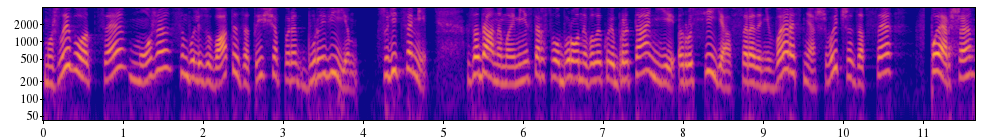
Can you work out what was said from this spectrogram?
Можливо, це може символізувати затища перед буревієм. Судіть самі за даними Міністерства оборони Великої Британії, Росія всередині вересня швидше за все вперше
